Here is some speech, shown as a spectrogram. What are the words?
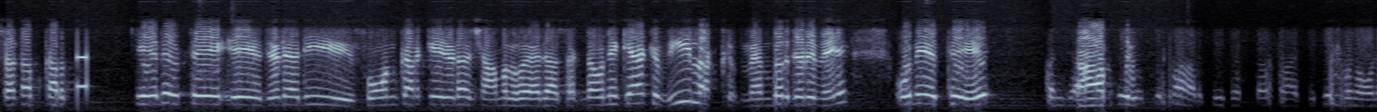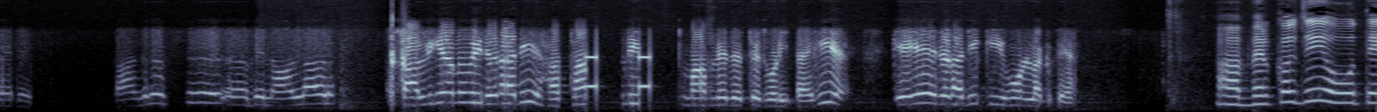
ਸੈਟਅਪ ਕਰਤਾ ਇਹਦੇ ਉੱਤੇ ਇਹ ਜਿਹੜਾ ਜੀ ਫੋਨ ਕਰਕੇ ਜਿਹੜਾ ਸ਼ਾਮਲ ਹੋਇਆ ਜਾ ਸਕਦਾ। ਉਹਨੇ ਕਿਹਾ ਕਿ 20 ਲੱਖ ਮੈਂਬਰ ਜਿਹੜੇ ਨੇ, ਉਹਨੇ ਇੱਥੇ ਪੰਜਾਬ ਦੇ ਵਿੱਚ ਭਾਰਤੀ ਜਨਤਾ ਪਾਰਟੀ ਦੇ ਬਣਾਉਣੇ ਨੇ। ਕਾਂਗਰਸ ਦੇ ਨਾਲ ਨਾਲ ਅਕਾਲੀਆਂ ਨੂੰ ਵੀ ਜਿਹੜਾ ਜੀ ਹੱਥਾਂ ਦੀ ਮਾਮਲੇ ਦੇ ਉੱਤੇ ਥੋੜੀ ਪੈ ਗਈ ਹੈ ਕਿ ਇਹ ਜਿਹੜਾ ਜੀ ਕੀ ਹੋਣ ਲੱਗ ਪਿਆ। ਆ ਬਿਲਕੁਲ ਜੀ ਉਹ ਤੇ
